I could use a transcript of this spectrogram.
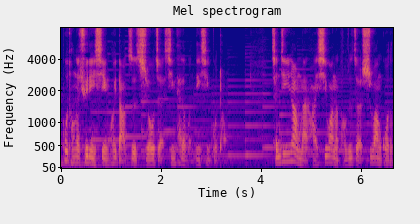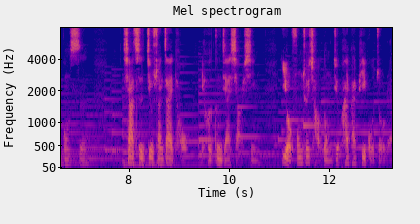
不同的确定性会导致持有者心态的稳定性不同。曾经让满怀希望的投资者失望过的公司，下次就算再投也会更加小心，一有风吹草动就拍拍屁股走人。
